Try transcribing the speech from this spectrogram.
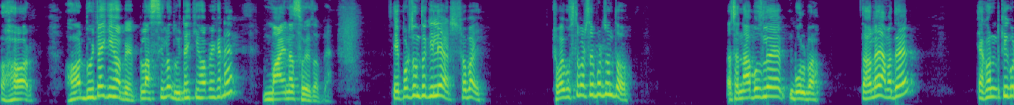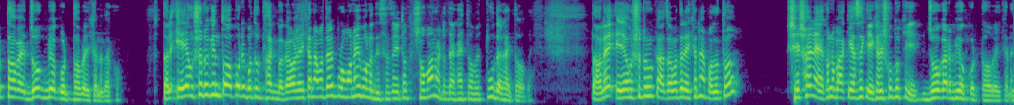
হর। হর দুইটাই কি হবে? প্লাস ছিল, দুইটাই কি হবে এখানে? মাইনাস হয়ে যাবে। এ পর্যন্ত ক্লিয়ার সবাই? সবাই বুঝতে পারছ এ পর্যন্ত? আচ্ছা না বুঝলে বলবা। তাহলে আমাদের এখন কি করতে হবে? যোগ বিয়োগ করতে হবে এখানে, দেখো। তাহলে এই অংশটা কিন্তু অপরিবর্তিত থাকবে, কারণ এখানে আমাদের প্রমাণেই বলে দিচ্ছে যে এটা সমান, ওটা দেখাইতে হবে টু দেখাইতে হবে। তাহলে এই অংশটুকু কাজ আমাদের এখানে আপাতত শেষ হয় না, এখনও বাকি আছে কি? এখানে শুধু কি? যোগ আর বিয়োগ করতে হবে এখানে।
